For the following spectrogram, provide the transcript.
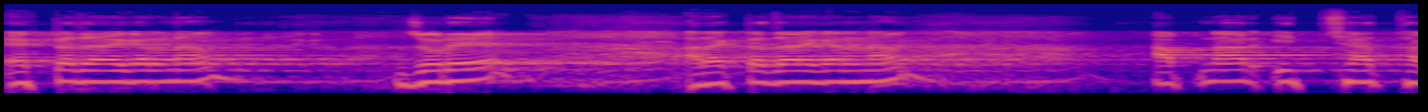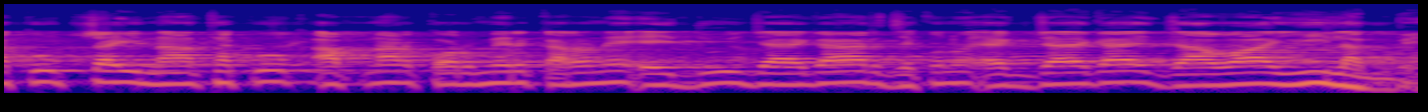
একটা জায়গার নাম জোরে আর একটা জায়গার নাম আপনার ইচ্ছা থাকুক চাই না থাকুক, আপনার কর্মের কারণে এই দুই জায়গার যে কোনো এক জায়গায় যাওয়াই লাগবে।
